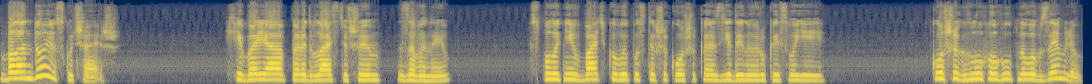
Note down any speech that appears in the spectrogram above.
баландою скучаєш? Хіба я перед властю чим завинив? Сполотнів батько, випустивши кошика з єдиної руки своєї. Кошик глухо гупнув об землю,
